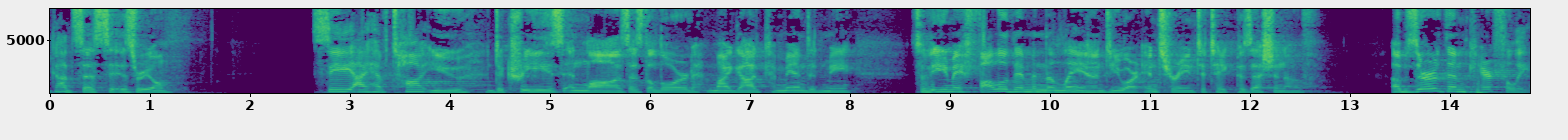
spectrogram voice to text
God says to Israel, See, I have taught you decrees and laws as the Lord my God commanded me, so that you may follow them in the land you are entering to take possession of. Observe them carefully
